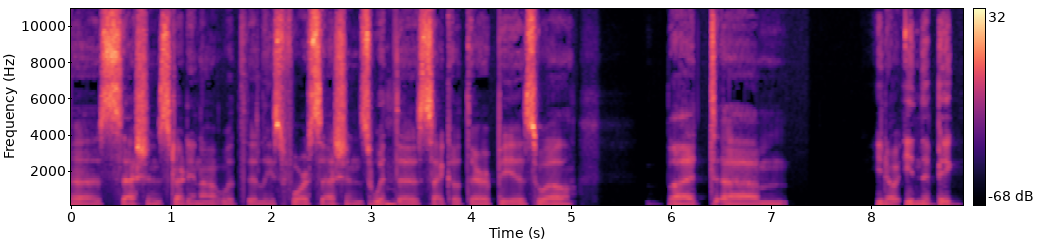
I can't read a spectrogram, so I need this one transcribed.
uh, sessions, starting out with at least four sessions with mm. the psychotherapy as well. But, um, you know, in the big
